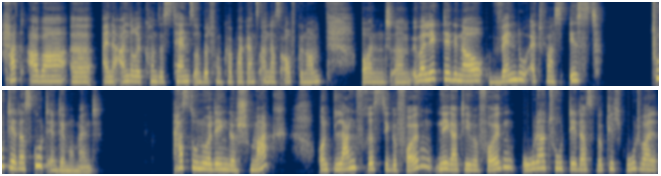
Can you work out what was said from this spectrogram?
hat aber äh, eine andere Konsistenz und wird vom Körper ganz anders aufgenommen. Und ähm, überleg dir genau, wenn du etwas isst, tut dir das gut in dem Moment? Hast du nur den Geschmack und langfristige Folgen, negative Folgen, oder tut dir das wirklich gut, weil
